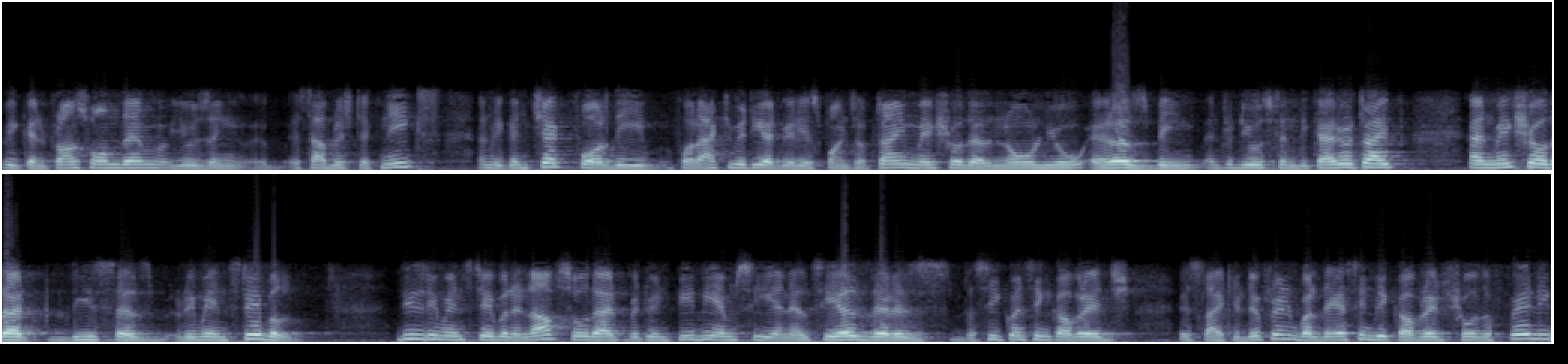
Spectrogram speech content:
We can transform them using established techniques, and we can check for the for activity at various points of time. Make sure there are no new errors being introduced in the karyotype and make sure that these cells remain stable. These remain stable enough so that between PBMC and LCLs there is the sequencing coverage is slightly different, but the SNP coverage shows a fairly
